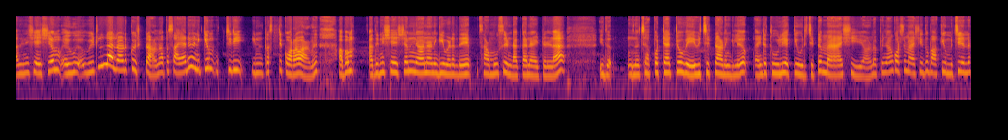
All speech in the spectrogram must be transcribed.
അതിനുശേഷം എല്ലാവർക്കും ഇഷ്ടമാണ്. അപ്പം സയാനും എനിക്കും ഇച്ചിരി ഇൻട്രസ്റ്റ് കുറവാണ്. അപ്പം അതിനുശേഷം ഞാനാണെങ്കിൽ ഇവിടെ സമൂസ ഉണ്ടാക്കാനായിട്ടുള്ള ഇത് എന്നുവെച്ചാൽ പൊട്ടാറ്റോ വേവിച്ചിട്ടാണെങ്കിൽ അതിന്റെ തൊലിയൊക്കെ ഉരിച്ചിട്ട് മാഷ് ചെയ്യുകയാണ്. അപ്പോൾ ഞാൻ കുറച്ച് മാഷ് ചെയ്തു. ബാക്കി ഉമ്മച്ചി തന്നെ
